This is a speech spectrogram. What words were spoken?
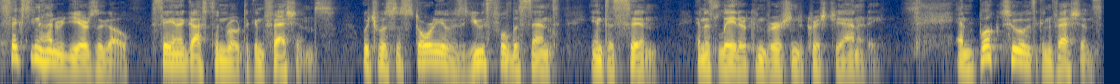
1600 years ago, St. Augustine wrote the Confessions, which was the story of his youthful descent into sin and his later conversion to Christianity. And book two of the Confessions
